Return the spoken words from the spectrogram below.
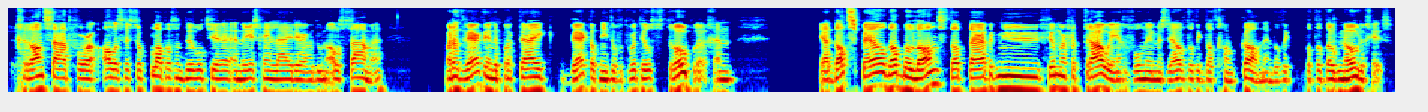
garant staat voor alles is zo plat als een dubbeltje en er is geen leider en we doen alles samen. Maar dat werkt in de praktijk, werkt dat niet of het wordt heel stroperig. En ja, dat spel, dat balans, dat, daar heb ik nu veel meer vertrouwen in gevonden in mezelf dat ik dat gewoon kan en dat ik, dat, dat ook nodig is.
